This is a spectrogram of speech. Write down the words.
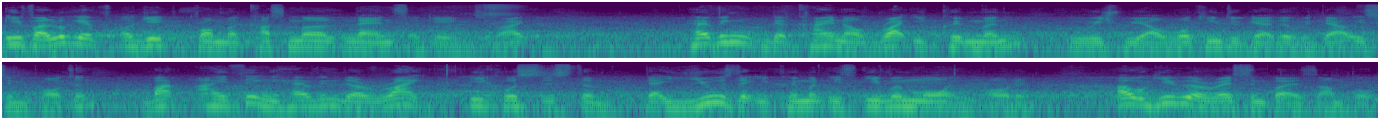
if I look at again from a customer lens again, right? Having the kind of right equipment which we are working together with Dell is important, but I think having the right ecosystem that use the equipment is even more important. I will give you a very simple example.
